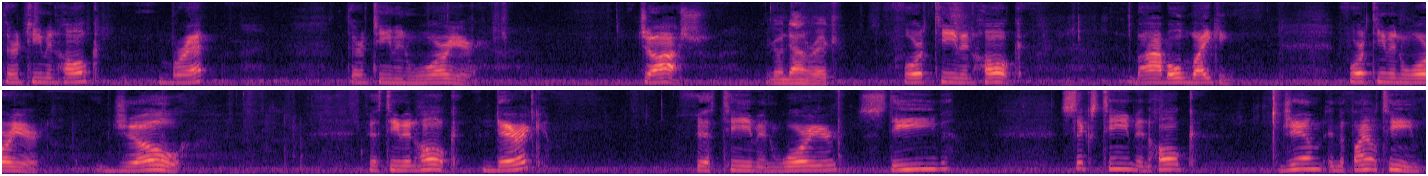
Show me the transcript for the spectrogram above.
Third team in Hulk, Brett. Third team in Warrior, Josh. You're going down, Rick. Fourth team in Hulk, Bob Old Viking. Fourth team in Warrior, Joe. Fifth team in Hulk, Derek. Fifth team in Warrior, Steve. Sixth team in Hulk, Jim. And the final team,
